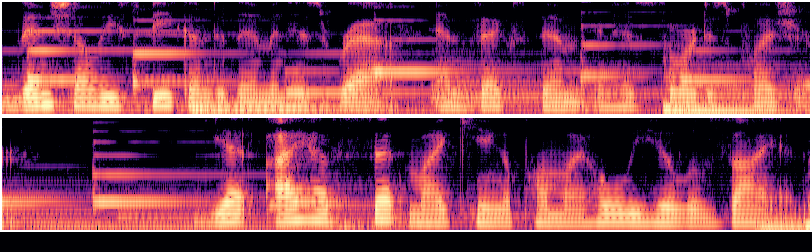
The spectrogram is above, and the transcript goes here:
Then shall he speak unto them in his wrath, and vex them in his sore displeasure. Yet I have set my king upon my holy hill of Zion.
